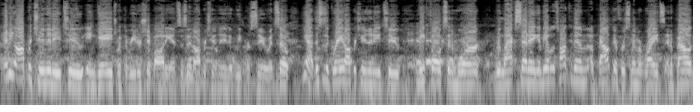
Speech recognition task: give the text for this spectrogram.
Any opportunity to engage with the readership audience is an opportunity that we pursue, and so yeah, this is a great opportunity to meet folks in a more relaxed setting and be able to talk to them about their First Amendment rights and about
